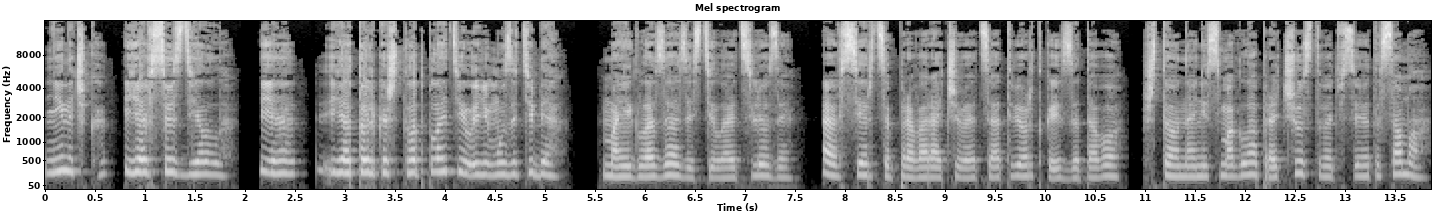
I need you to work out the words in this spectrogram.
Ниночка, я все сделала. Я... я только что отплатила ему за тебя». Мои глаза застилают слезы, а в сердце проворачивается отвертка из-за того, что она не смогла прочувствовать все это сама.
